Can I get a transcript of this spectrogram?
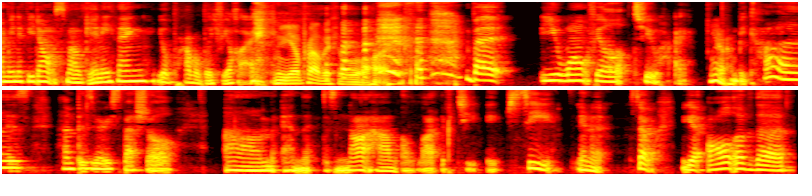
I mean, if you don't smoke anything, you'll probably feel high, You'll probably feel a little high. but you won't feel too high Yeah. because hemp is very special um, and it does not have a lot of THC in it. So you get all of the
